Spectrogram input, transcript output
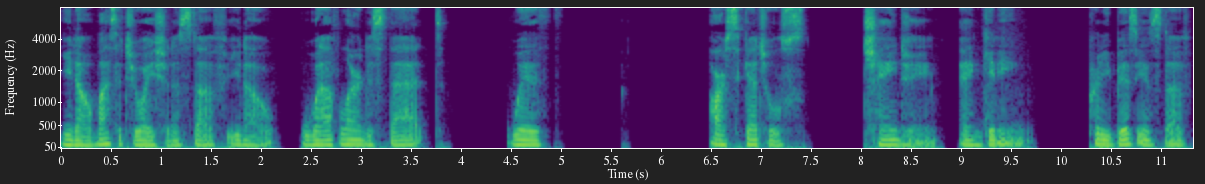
you know, my situation and stuff, you know, what I've learned is that with our schedules changing and getting pretty busy and stuff,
